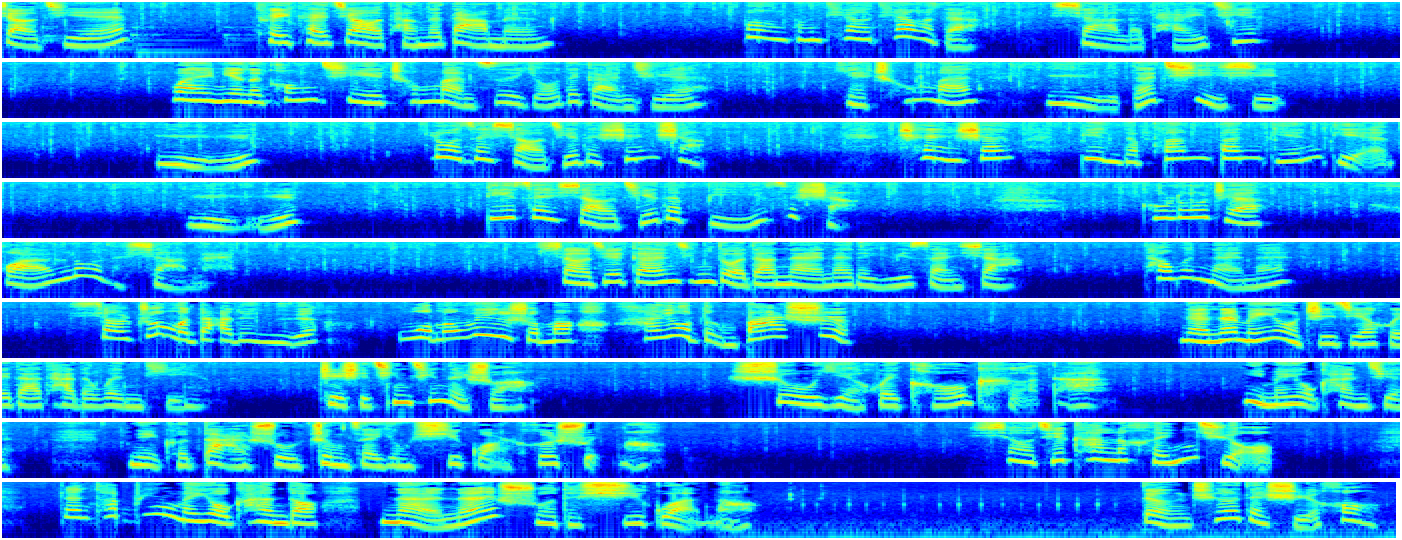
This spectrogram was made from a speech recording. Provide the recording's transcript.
小杰推开教堂的大门，蹦蹦跳跳的下了台阶。外面的空气充满自由的感觉，也充满雨的气息。雨落在小杰的身上，衬衫变得斑斑点点。雨滴在小杰的鼻子上，咕噜着滑落了下来。小杰赶紧躲到奶奶的雨伞下，他问奶奶：“下这么大的雨，我们为什么还要等巴士？”奶奶没有直接回答他的问题，只是轻轻地说：“树也会口渴的。你没有看见那棵大树正在用吸管喝水吗？”小杰看了很久，但他并没有看到奶奶说的吸管呢。等车的时候，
